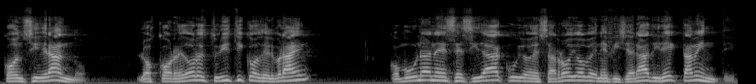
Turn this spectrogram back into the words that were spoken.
Considerando los corredores turísticos del Braen como una necesidad cuyo desarrollo beneficiará directamente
